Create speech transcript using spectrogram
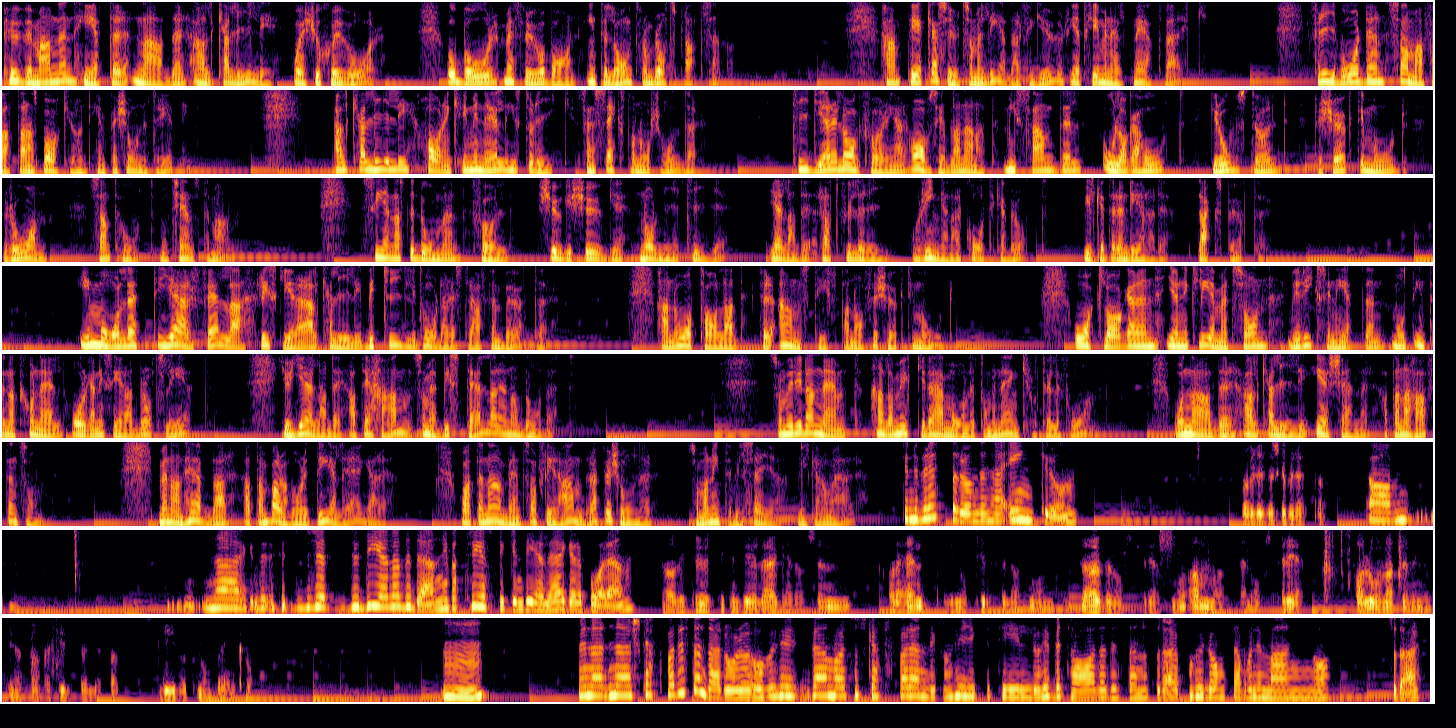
Huvudmannen heter Nader Al-Khalili och är 27 år och bor med fru och barn inte långt från brottsplatsen. Han pekas ut som en ledarfigur i ett kriminellt nätverk. Frivården sammanfattar hans bakgrund i en personutredning. Al-Khalili har en kriminell historik sedan 16 års ålder. Tidigare lagföringar avser bland annat misshandel, olaga hot, grov stöld, försök till mord, rån samt hot mot tjänsteman. Senaste domen föll 2020-09-10 gällande rattfylleri och ringa narkotikabrott, vilket renderade dagsböter. I målet i Järfälla riskerar Al-Khalili betydligt hårdare straff än böter. Han är åtalad för anstiftan av försök till mord. Åklagaren Jenny Klemetsson vid Riksenheten mot internationell organiserad brottslighet gör gällande att det är han som är beställaren av dådet. Som vi redan nämnt handlar mycket i det här målet om en Encro-telefon. Och Nader Al-Khalili erkänner att han har haft en sån. Men han hävdar att han bara varit delägare och att den använts av flera andra personer som han inte vill säga vilka de är. Kan du berätta då om den här Encron? Vad vill du att jag ska berätta? Ja, när, du, du delade den, ni var tre stycken delägare på den. Ja, vi är tre stycken delägare och sen har det hänt vid något tillfälle att någon utöver oss tre, att någon annan än oss tre har lånat den vid något enstaka tillfälle för att skriva till någon på en kropp. Mm. Men när, när skaffades den där då? Och hur, vem var det som skaffade den? Liksom, hur gick det till och hur betalades den och sådär? På hur långt abonnemang och sådär?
